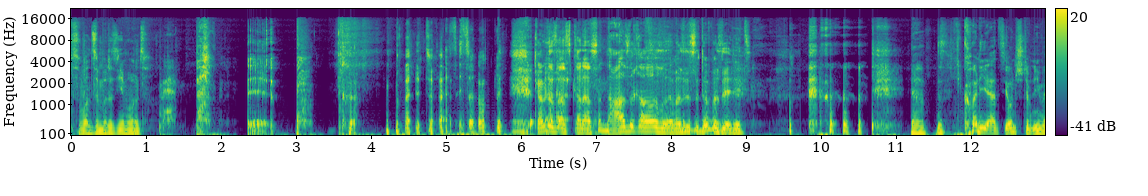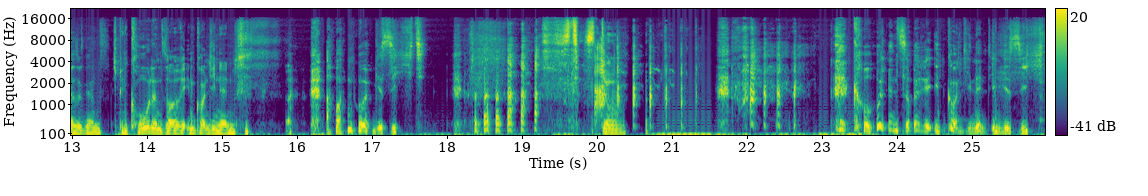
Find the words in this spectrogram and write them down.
so wann sind wir das jemals? Alter, Das ist so, kam das gerade aus der Nase raus oder was ist denn da passiert jetzt? ja, das, die Koordination stimmt nicht mehr so ganz. Ich bin Kohlensäure-inkontinent. Aber nur im Gesicht. Das ist dumm. Kohlensäure-inkontinent im Gesicht.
